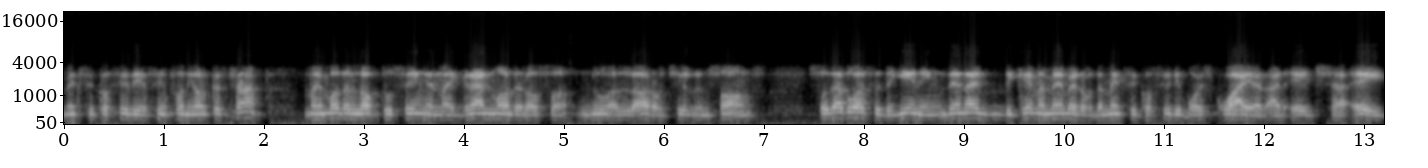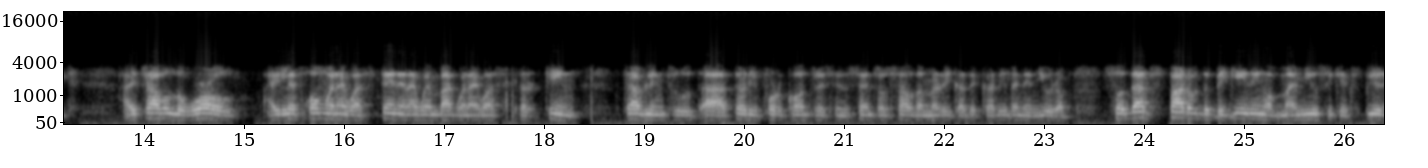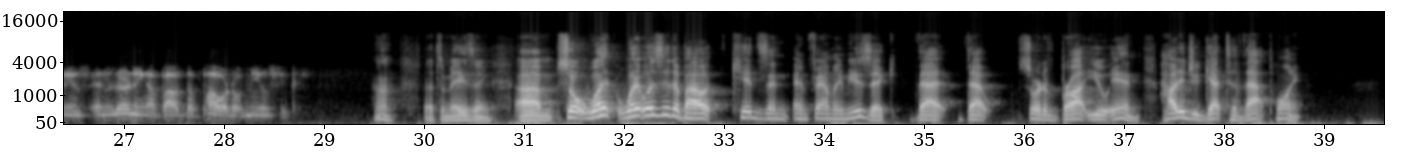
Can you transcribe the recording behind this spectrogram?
Mexico City Symphony Orchestra. My mother loved to sing, and my grandmother also knew a lot of children's songs. So that was the beginning. Then I became a member of the Mexico City Boys Choir at age uh, eight. I traveled the world. I left home when I was 10, and I went back when I was 13 traveling through uh, 34 countries in Central South America, the Caribbean, and Europe. So that's part of the beginning of my music experience and learning about the power of music. Huh, that's amazing. Um, so what what was it about kids and, and family music that that sort of brought you in? How did you get to that point?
